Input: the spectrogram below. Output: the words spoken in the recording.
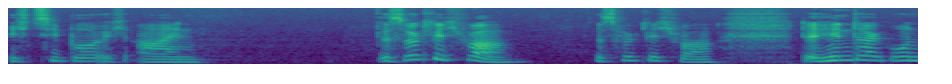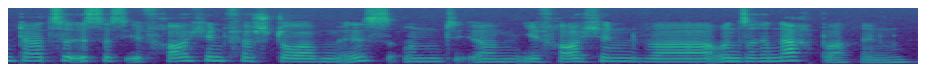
ich ziehe bei euch ein. Ist wirklich wahr. Ist wirklich wahr. Der Hintergrund dazu ist, dass ihr Frauchen verstorben ist und ähm, ihr Frauchen war unsere Nachbarin.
